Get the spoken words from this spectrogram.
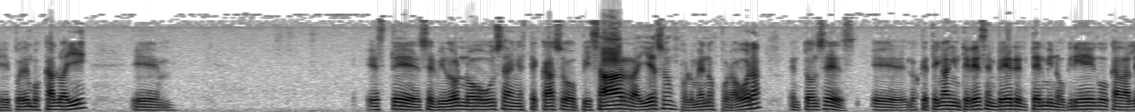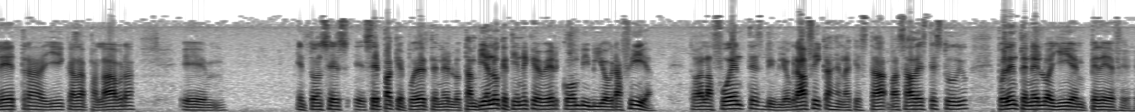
Eh, pueden buscarlo allí eh, este servidor no usa en este caso pizarra y eso, por lo menos por ahora. Entonces, eh, los que tengan interés en ver el término griego, cada letra, allí, cada palabra, eh, entonces sepa que puede tenerlo. También lo que tiene que ver con bibliografía. Todas las fuentes bibliográficas en las que está basada este estudio pueden tenerlo allí en PDF.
